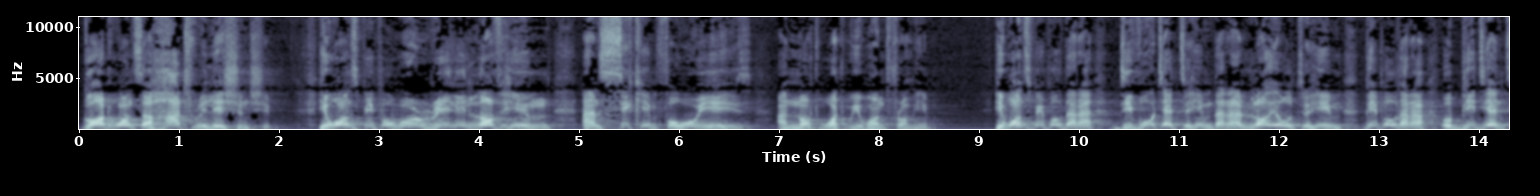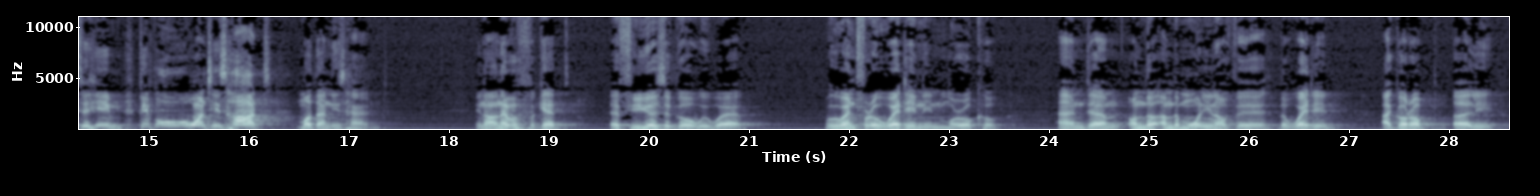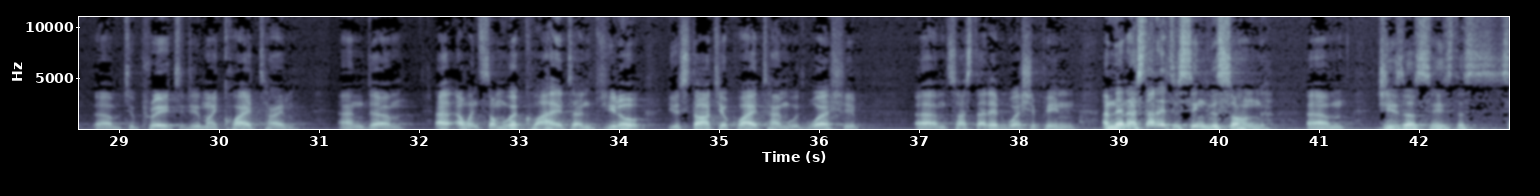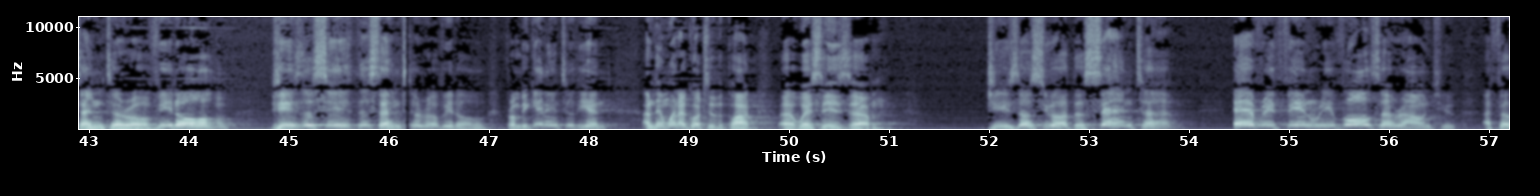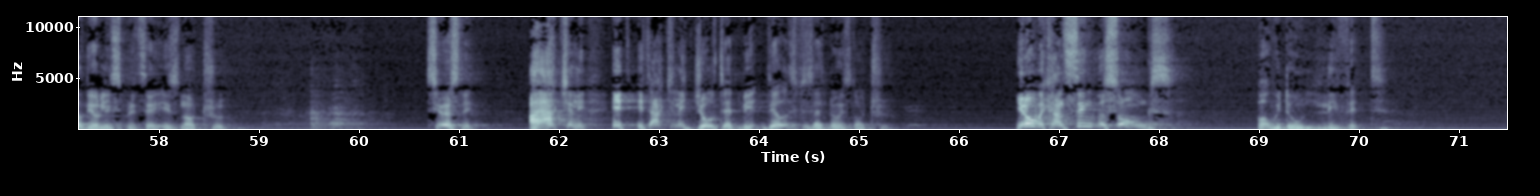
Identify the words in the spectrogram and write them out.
God wants a heart relationship. He wants people who really love Him and seek Him for who He is and not what we want from Him. He wants people that are devoted to Him, that are loyal to Him, people that are obedient to Him, people who want His heart more than His hand. You know, I'll never forget a few years ago we were we went for a wedding in Morocco, and um, on the on the morning of the, the wedding, I got up early um, to pray to do my quiet time, and um, I, went somewhere quiet, and you know, you start your quiet time with worship. Um, so I started worshiping, and then I started to sing the song um, Jesus is the center of it all. Jesus is the center of it all, from beginning to the end. And then when I got to the part uh, where it says, um, Jesus, you are the center, everything revolves around you, I felt the Holy Spirit say, It's not true. Seriously. I actually, it, it actually jolted me. The Holy Spirit said, No, it's not true. You know, we can sing the songs, but we don't live it.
